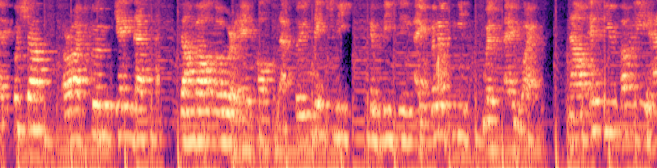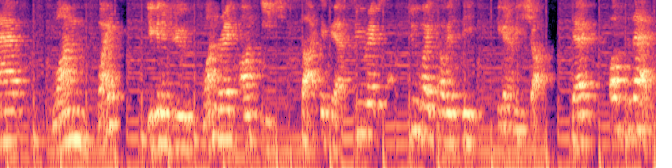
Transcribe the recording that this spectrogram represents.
a push-up, all right, boom, getting that dumbbell overhead after that. So essentially completing a burpee with a weight. Now, if you only have one weight, you're gonna do one rep on each side. If you have two reps, two weights, obviously, you're gonna be sharp, okay? After that,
